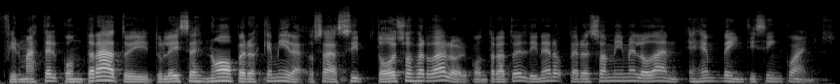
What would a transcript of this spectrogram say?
firmaste el contrato y tú le dices, no, pero es que mira, o sea, sí, todo eso es verdad, lo del contrato del dinero, pero eso a mí me lo dan, es en 25 años.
